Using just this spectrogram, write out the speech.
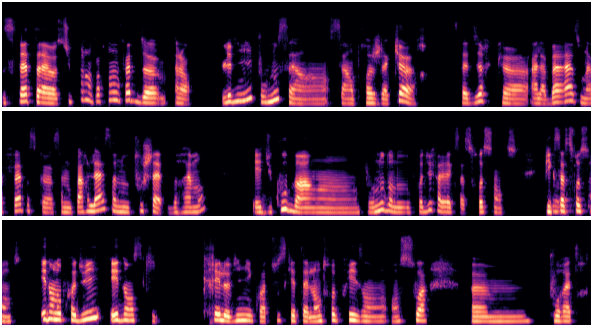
c'était super important en fait de. Alors, le Vimy, pour nous, c'est un, un projet à cœur. C'est-à-dire qu'à la base, on l'a fait parce que ça nous parlait, ça nous touchait vraiment. Et du coup, ben, pour nous, dans nos produits, il fallait que ça se ressente. Puis que ça se ressente et dans nos produits et dans ce qui crée le Vimy, quoi. Tout ce qui était l'entreprise en, en, soi. Euh, pour être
